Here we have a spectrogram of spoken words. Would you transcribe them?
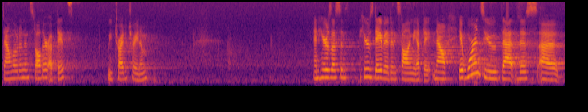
download and install their updates. We try to train them. And here's us, in, here's David installing the update. Now, it warns you that this, uh,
